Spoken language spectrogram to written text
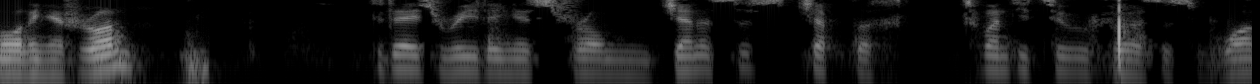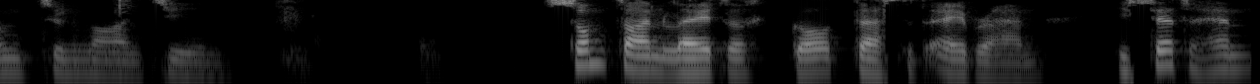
Morning, everyone. Today's reading is from Genesis chapter 22, verses 1 to 19. Sometime later, God tested Abraham. He said to him,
